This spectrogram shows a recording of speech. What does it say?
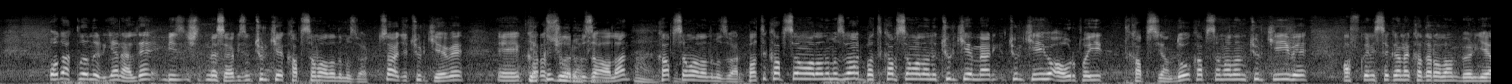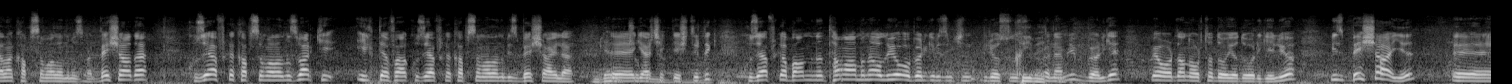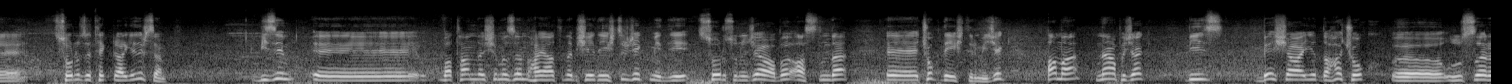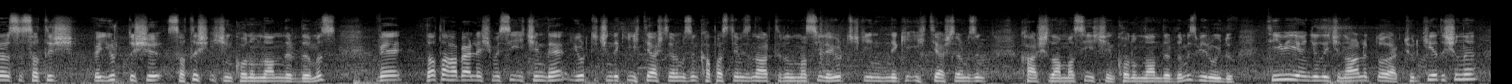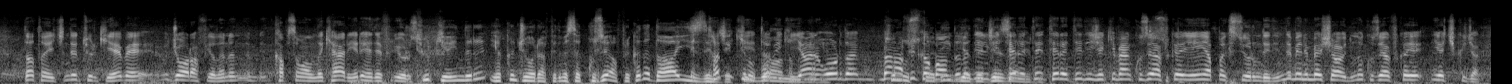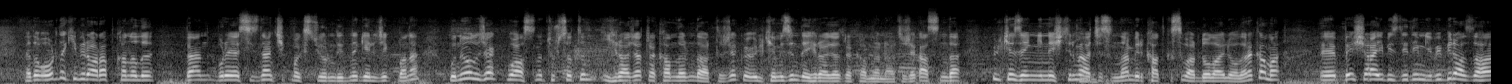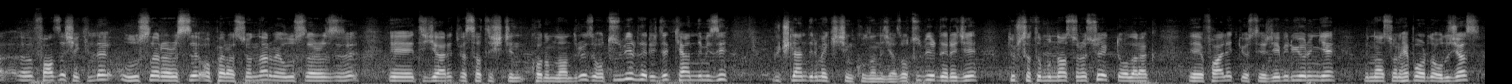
odaklanır genelde. Biz işte mesela bizim Türkiye kapsama alanımız var. Sadece Türkiye ve e, kara Yakın sularımızı coğrafya. alan Ha, kapsama alanımız var. Batı kapsama alanımız var. Batı kapsama alanı Türkiye Türkiye'yi ve Avrupa'yı kapsayan. Doğu kapsama alanı Türkiye'yi ve Afganistan'a kadar olan bölgeyi alan kapsama alanımız var. 5A'da Kuzey Afrika kapsama alanımız var ki ilk defa Kuzey Afrika kapsama alanı biz 5A ile e, gerçekleştirdik. Kuzey Afrika bandının tamamını alıyor. O bölge bizim için biliyorsunuz Kıymetli. önemli bir bölge ve oradan Orta Doğu'ya doğru geliyor. Biz 5A'yı e, sorunuza tekrar gelirsem bizim e, vatandaşımızın hayatında bir şey değiştirecek mi diye sorusunun cevabı aslında e, çok değiştirmeyecek. Ama ne yapacak? Biz 5 ayı daha çok e, uluslararası satış ve yurt dışı satış için konumlandırdığımız ve data haberleşmesi için de yurt içindeki ihtiyaçlarımızın kapasitemizin artırılmasıyla yurt içindeki ihtiyaçlarımızın karşılanması için konumlandırdığımız bir uydu. TV yayıncılığı için ağırlıklı olarak Türkiye dışını, data için de Türkiye ve coğrafyaların kapsam alanındaki her yeri hedefliyoruz. Türk yayınları yakın coğrafyada mesela Kuzey Afrika'da daha iyi izlenecek E, Tabii değil ki? Bu tabii ki. Yani geliyor. orada ben Tunus'ta, Afrika bandını diyelim ki. TRT, TRT diyecek ki ben Kuzey Afrika'ya yayın yapmak istiyorum dediğinde benim 5 ay uydumda Kuzey Afrika'ya çıkacak. Ya da oradaki bir Arap kanalı ben buraya sizden çıkmak istiyorum dediğinde gelecek bana. Bu ne olacak? Bu aslında TürkSat'ın ihracat rakamlarını da artıracak ve ülkemizin de ihracat rakamlarını artıracak. Aslında ülke zenginleştirme açısından bir katkısı var dolaylı olarak ama 5 ay biz dediğim gibi biraz daha e, fazla şekilde uluslararası operasyonlar ve uluslararası e, ticaret ve satış için konumlandırıyoruz. Ve 31 derece kendimizi güçlendirmek için kullanacağız. 31 derece Türk satın bundan sonra sürekli olarak e, faaliyet göstereceği bir yörünge. Bundan sonra hep orada olacağız.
